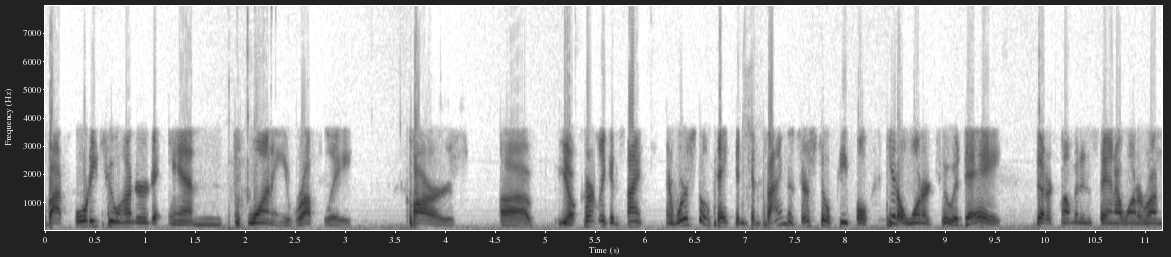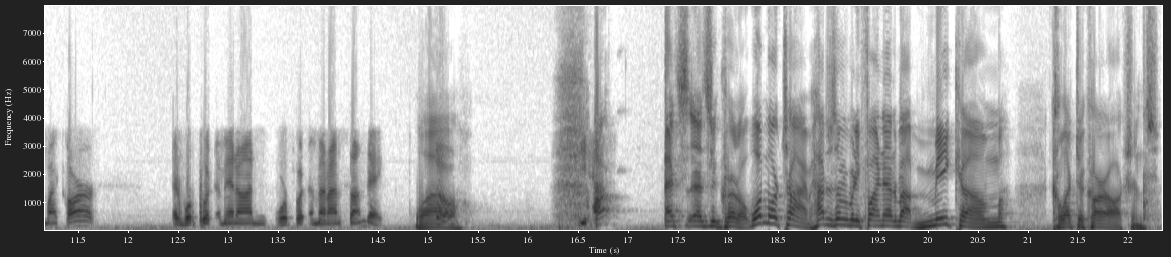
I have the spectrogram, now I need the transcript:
about 4,220 roughly cars, uh, you know, currently consigned, and we're still taking consignments. There's still people, you know, one or two a day that are coming and saying, "I want to run my car," and we're putting them in on we're putting them in on Sunday. Wow. Yeah. That's that's incredible. One more time. How does everybody find out about Mecum collector car auctions?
